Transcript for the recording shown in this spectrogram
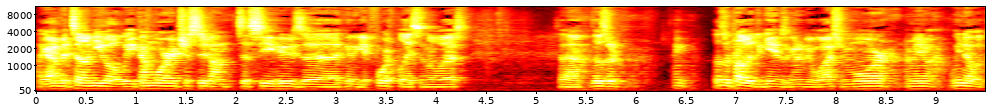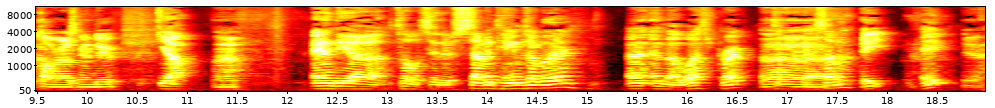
like I've been telling you all week, I'm more interested on to see who's uh going to get fourth place in the West. So those are, those are probably the games we're going to be watching more. I mean, we know what Colorado's going to do. Yeah. Uh, And the uh, so let's see, there's seven teams over there uh, in the West, correct? uh, Yeah, seven, eight. eight. Yeah.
